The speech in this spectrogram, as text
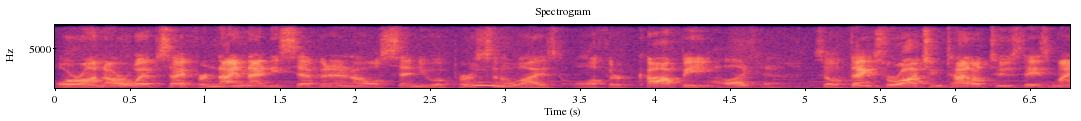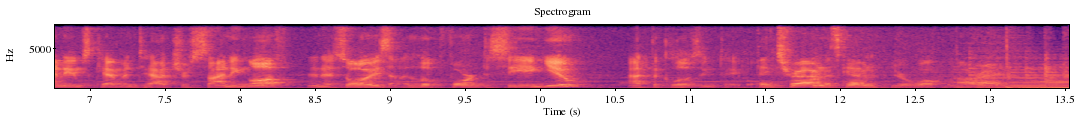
or on our website for $9.97, and I will send you a personalized author copy. I like that. So thanks for watching Title Tuesdays. My name's Kevin Thatcher signing off. And as always, I look forward to seeing you at the closing table. Thanks for having us, Kevin. You're welcome. All right.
